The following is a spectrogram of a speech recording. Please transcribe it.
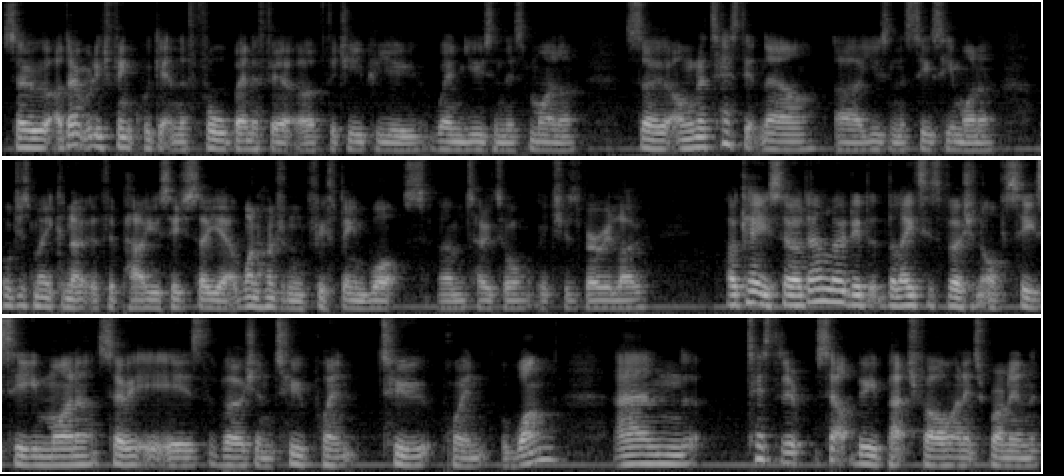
so I don't really think we're getting the full benefit of the GPU when using this miner. So I'm going to test it now uh, using the CC miner. I'll just make a note of the power usage. So yeah, 115 watts um, total, which is very low. Okay, so I downloaded the latest version of CC Miner, so it is version 2.2.1 and tested it, set up the batch file and it's running.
